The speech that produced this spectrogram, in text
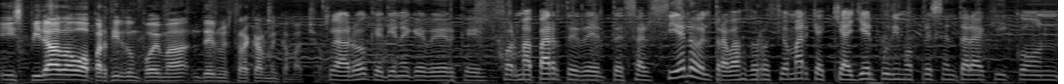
inspirada o a partir de un poema de nuestra Carmen Camacho. Claro, que tiene que ver, que forma parte del Tercer Cielo, el trabajo de Rocío Márquez, que ayer pudimos presentar aquí con,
